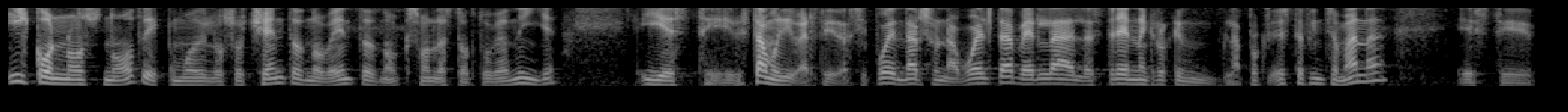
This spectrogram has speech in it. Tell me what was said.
íconos, ¿no? De como de los 80s, 90s, ¿no? Que son las Tortugas Ninja. Y este está muy divertida. Si pueden darse una vuelta, verla, la estrena creo que en la este fin de semana, este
